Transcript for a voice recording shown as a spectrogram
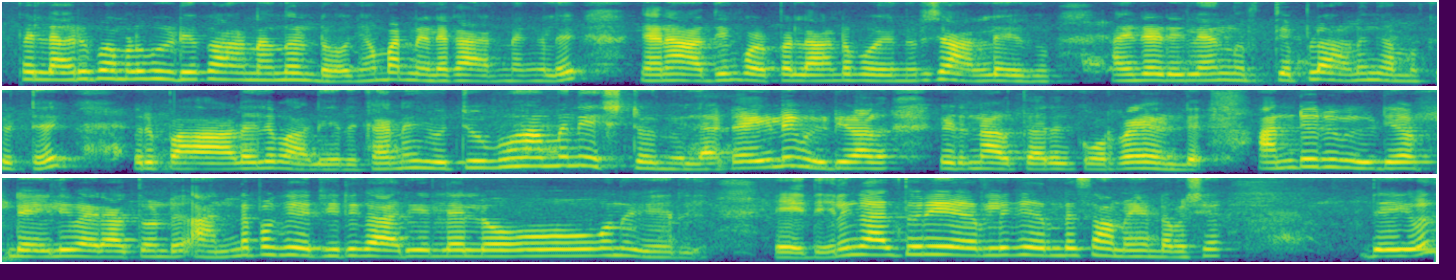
ഇപ്പം എല്ലാവരും ഇപ്പോൾ നമ്മൾ വീഡിയോ കാണണമെന്നുണ്ടോ ഞാൻ പറഞ്ഞില്ല കാരണങ്ങൾ ഞാൻ ആദ്യം കുഴപ്പമില്ലാണ്ട് പോയെന്നൊരു ചാനലായിരുന്നു. അതിന്റെ ഇടയിൽ ഞാൻ നിർത്തിയപ്പോഴാണ് നമുക്കിട്ട് ഒരു പാളൽ പാളിയത്. കാരണം യൂട്യൂബ് അമ്മനെ ഇഷ്ടമൊന്നുമില്ല. ഡെയിലി വീഡിയോ ഇടുന്ന ആൾക്കാർ കുറേ ഉണ്ട്. എന്റെ ഒരു വീഡിയോ ഡെയിലി വരാത്തതുകൊണ്ട് അന്നപ്പോൾ കയറ്റിയിട്ട് കാര്യമില്ലല്ലോ എന്ന് കയറി ഏതെങ്കിലും കാലത്ത് ഒരു എയറിൽ കയറേണ്ട സമയമുണ്ട്. പക്ഷേ ദൈവം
